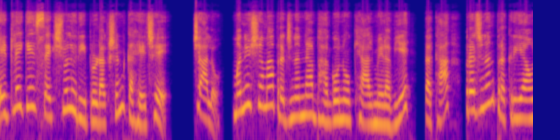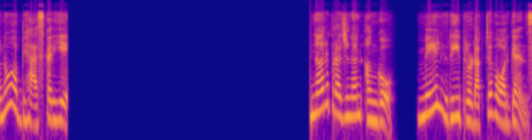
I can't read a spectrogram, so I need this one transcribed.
એટલે કે સેક્સ્યુઅલ રિપ્રોડક્શન કહે છે. ચાલો મનુષ્યમાં પ્રજનનના ભાગોનો ખ્યાલ મેળવીએ તથા પ્રજનન પ્રક્રિયાઓનો અભ્યાસ કરીએ. નર પ્રજનન અંગો મેલ રિપ્રોડક્ટિવ ઓર્ગન્સ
